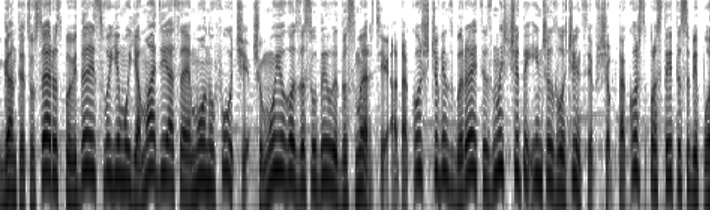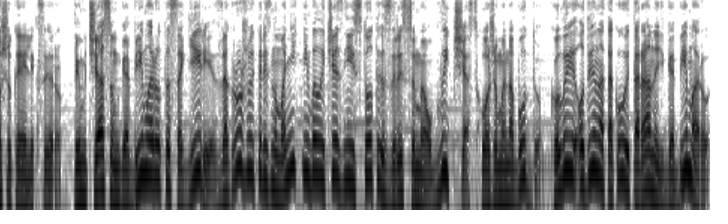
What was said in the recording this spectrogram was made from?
Ганте Цусай розповідає своєму Ямаді Асаемону Фучі, чому його засудили до смерті, а також що він збирається знищити інших злочинців, щоб також спростити собі пошуки еліксиру. Тим часом Габімеру та Сагірі загрожують різноманітні величезні істоти з рисами обличчя, схожими на Будду. Коли один атакує та ранить Габімеру,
